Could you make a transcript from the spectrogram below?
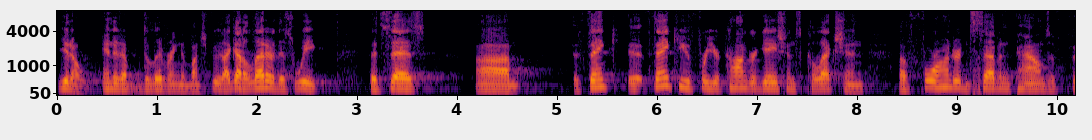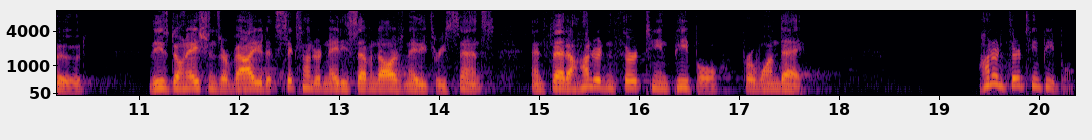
you know, ended up delivering a bunch of food. I got a letter this week that says, um, Thank, uh, thank you for your congregation's collection of 407 pounds of food. These donations are valued at $687.83 and fed 113 people for one day. 113 people.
